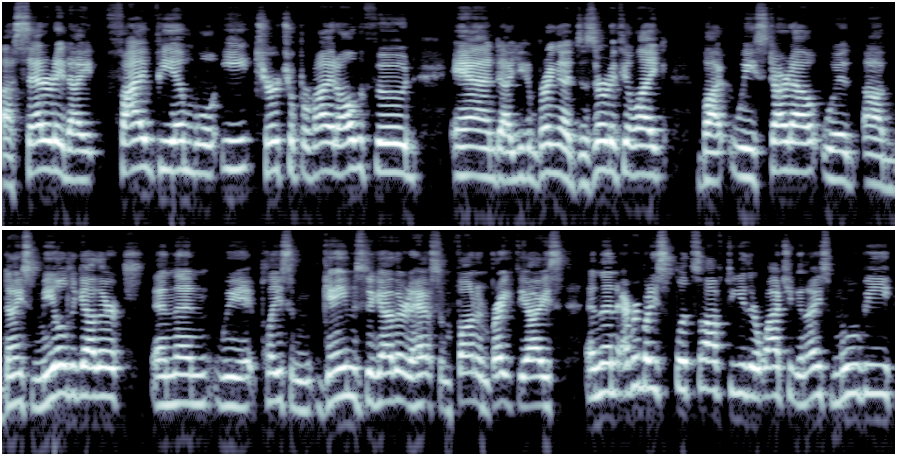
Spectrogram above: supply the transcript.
uh, Saturday night, 5 p.m. We'll eat. Church will provide all the food, and uh, you can bring a dessert if you like. But we start out with a nice meal together, and then we play some games together to have some fun and break the ice. And then everybody splits off to either watching a nice movie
